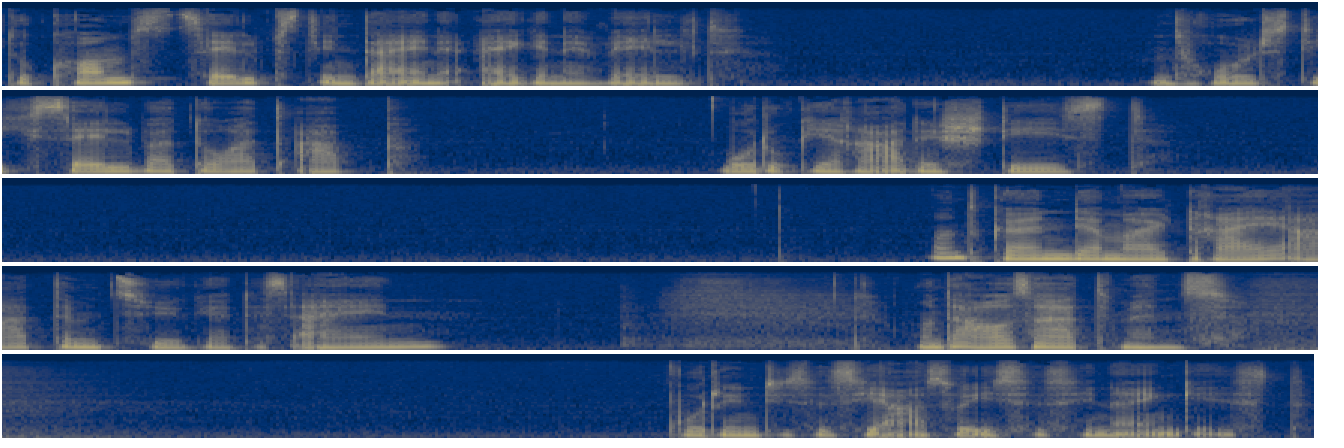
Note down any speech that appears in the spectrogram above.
Du kommst selbst in deine eigene Welt und holst dich selber dort ab, wo du gerade stehst. Und gönn dir mal drei Atemzüge des Ein- und Ausatmens, wo du in dieses Ja, so ist es hineingehst.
